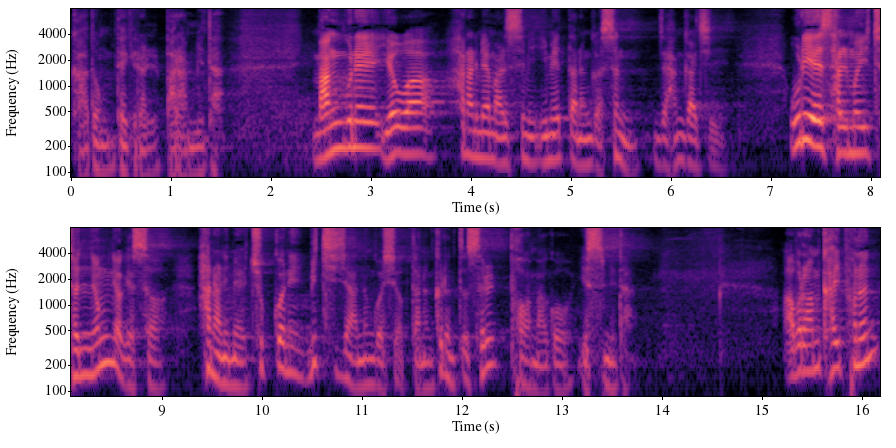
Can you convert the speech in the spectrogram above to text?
가동되기를 바랍니다. 만군의 여호와 하나님의 말씀이 임했다는 것은 이제 한 가지 우리의 삶의 전 영역에서 하나님의 주권이 미치지 않는 것이 없다는 그런 뜻을 포함하고 있습니다. 아브라함 카이퍼는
